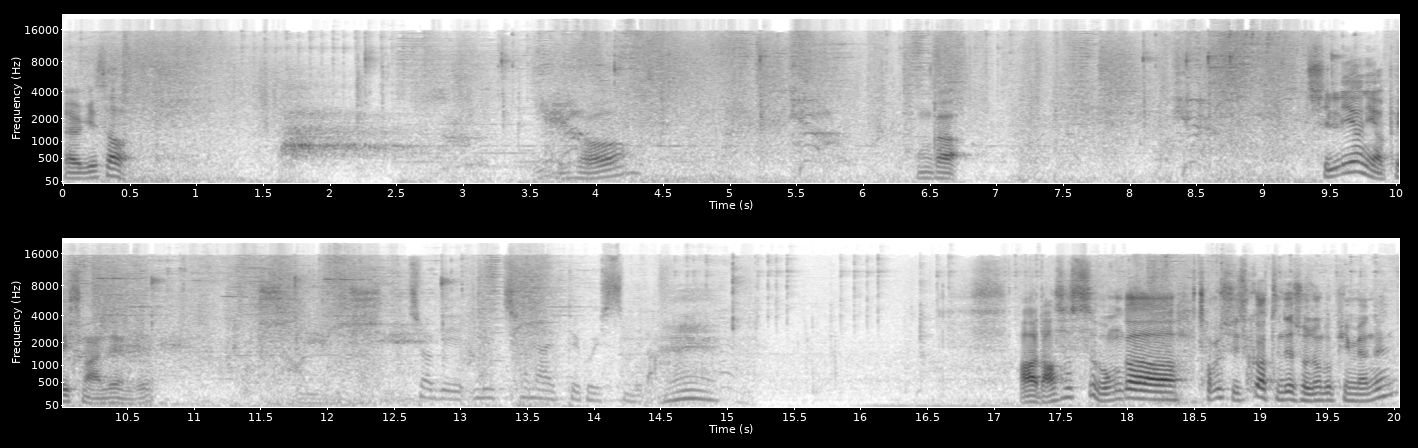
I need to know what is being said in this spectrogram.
자 여기서 뭔가 질리언이 옆에 있으면 안 되는데. 적이 미쳐 날뛰고 있습니다. 아 나서스 뭔가 잡을 수 있을 것 같은데 저 정도 피면은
